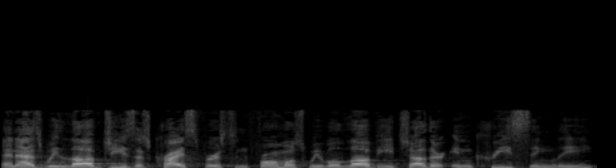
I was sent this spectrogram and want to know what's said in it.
And as we love Jesus Christ first and foremost, we will love each other increasingly.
